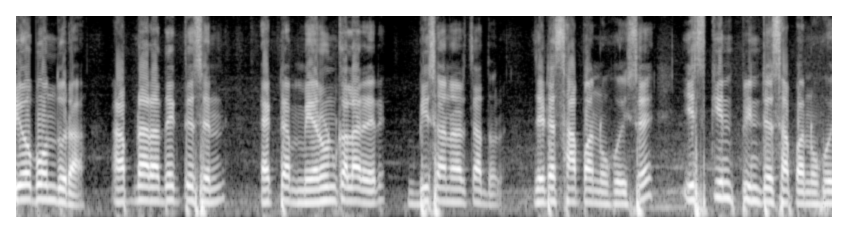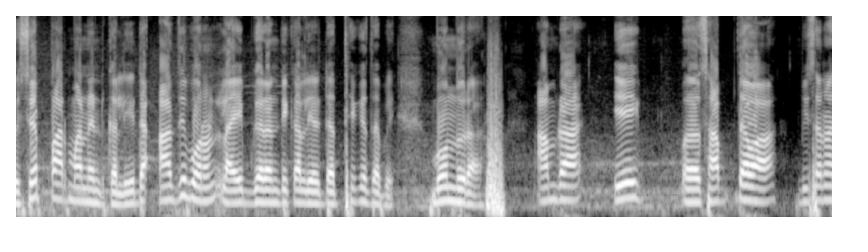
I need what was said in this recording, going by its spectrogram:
প্রিয় বন্ধুরা, আপনারা দেখতেছেন একটা মেরুন কালারের বিছানার চাদর, যেটা ছাপানো হয়েছে স্কিন প্রিন্টে ছাপানো হয়েছে পার্মানেন্ট কালি এটা আজীবন লাইফ গ্যারান্টি কালি এটা থেকে যাবে। বন্ধুরা, আমরা এই ছাপ দেওয়া বিছানা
